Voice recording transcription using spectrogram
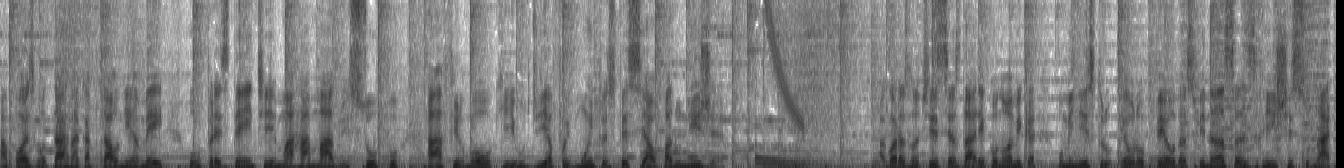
Após votar na capital Niamey, o presidente Mahamadou Issoufou afirmou que o dia foi muito especial para o Níger. Agora as notícias da área econômica. O ministro europeu das Finanças, Rishi Sunak,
